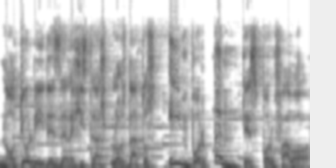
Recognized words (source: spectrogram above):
No te olvides de registrar los datos importantes, por favor.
